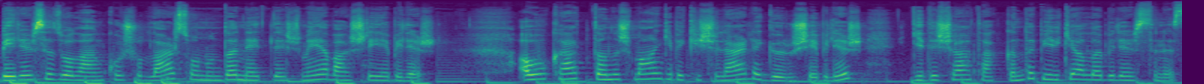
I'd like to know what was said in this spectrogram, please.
belirsiz olan koşullar sonunda netleşmeye başlayabilir. Avukat, danışman gibi kişilerle görüşebilir, gidişat hakkında bilgi alabilirsiniz.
